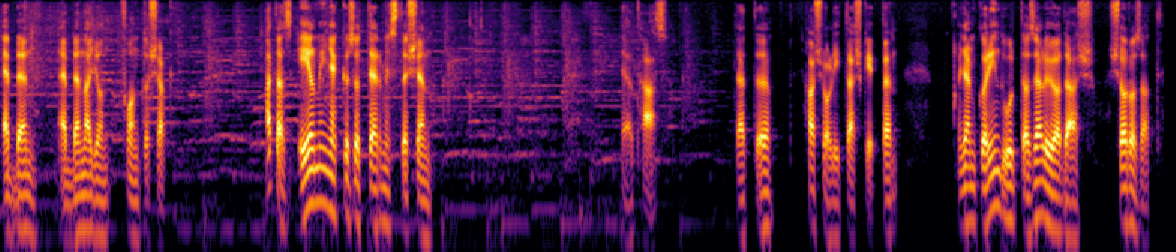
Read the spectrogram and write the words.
ebben, ebben nagyon fontosak. Hát az élmények között természetesen telt ház. Tehát hasonlításképpen, hogy amikor indult az előadás sorozat,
